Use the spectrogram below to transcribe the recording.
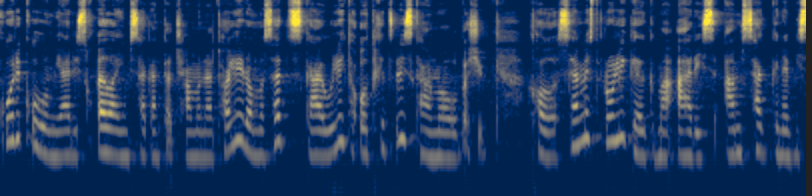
კურიკულუმი არის ყველა იმ საგანთა ჩამონათვალი, რომელსაც გაივლით 4 წლის განმავლობაში. ხოლო სემესტრული გეგმა არის ამ საგნების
